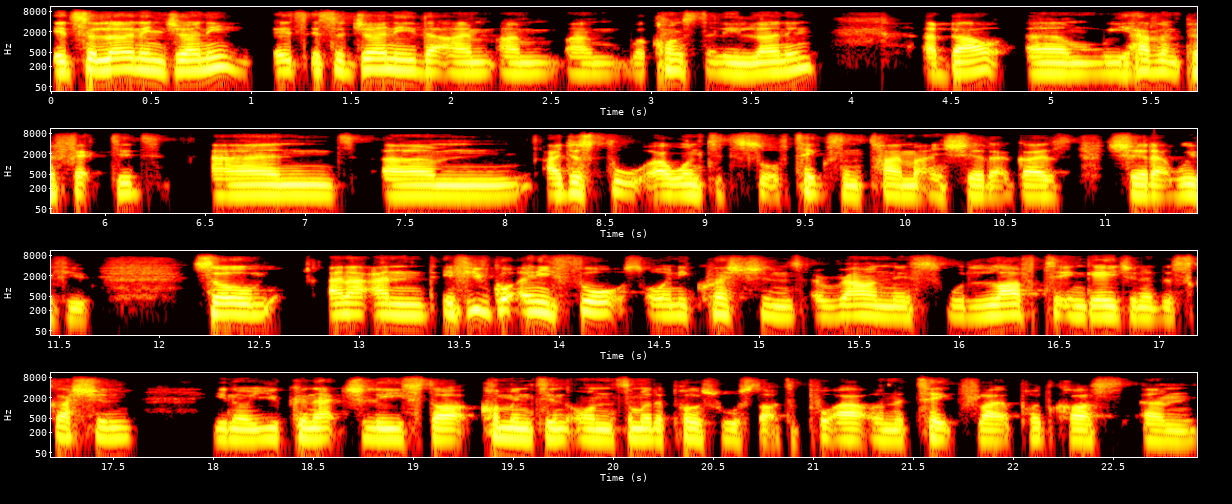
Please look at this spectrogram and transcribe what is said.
It's a learning journey. It's, it's a journey that I'm, I'm, I'm we're constantly learning about. Um, we haven't perfected and um, I just thought I wanted to sort of take some time out and share that, guys, share that with you. So and I, and if you've got any thoughts or any questions around this, would love to engage in a discussion. You know, you can actually start commenting on some of the posts we'll start to put out on the Take Flight podcast um,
